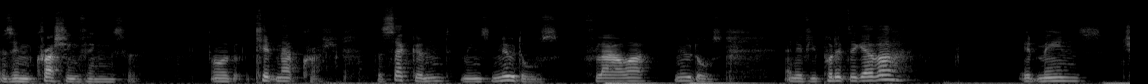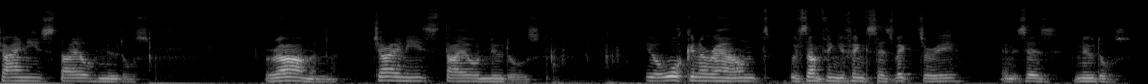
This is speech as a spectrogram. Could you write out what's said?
as in crushing things or kidnap crush. The second means noodles, flour, noodles. And if you put it together, it means Chinese style noodles. Ramen, Chinese style noodles. You're walking around with something you think says victory and it says noodles.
